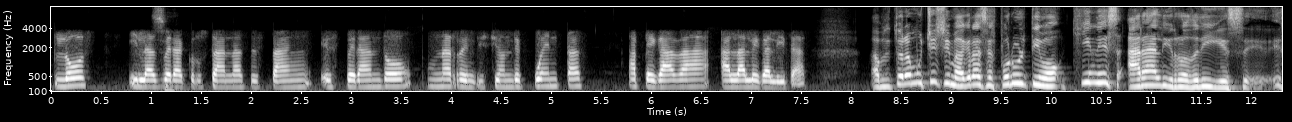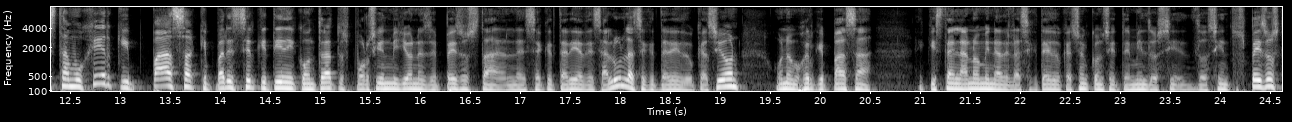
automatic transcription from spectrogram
los y las veracruzanas están esperando una rendición de cuentas apegada a la legalidad. Auditora, muchísimas gracias. Por último, ¿quién es Arali Rodríguez? Esta mujer que pasa, que parece ser que tiene contratos por 100 millones de pesos, está en la Secretaría de Salud, la Secretaría de Educación, una mujer que pasa que está en la nómina de la Secretaría de Educación con 7.200 pesos.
